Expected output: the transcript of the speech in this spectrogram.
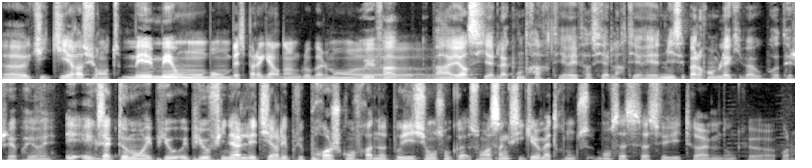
Euh, qui, est rassurante. Mais, mais on bon, baisse pas la garde, hein, globalement. oui, enfin, euh, par ailleurs, s'il y a de la contre-artillerie, enfin, s'il y a de l'artillerie ennemie, c'est pas le remblai qui va vous protéger a priori. Et exactement. Et puis, et puis au final, les tirs les plus proches qu'on fera de notre position sont, sont à 5-6 km, donc bon, ça, ça, se fait vite quand même. Donc euh, voilà.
